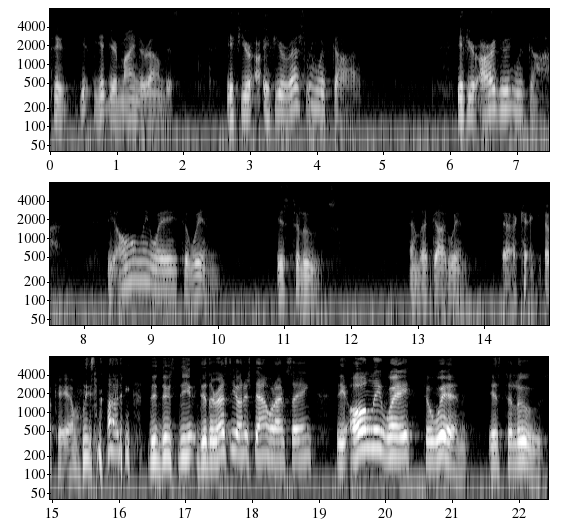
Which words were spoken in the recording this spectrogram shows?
to get, get your mind around this. If you're, if you're wrestling with God, if you're arguing with God, the only way to win is to lose and let God win. Uh, okay, okay Emily's nodding. Do, do, do, you, do the rest of you understand what I'm saying? The only way to win is to lose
